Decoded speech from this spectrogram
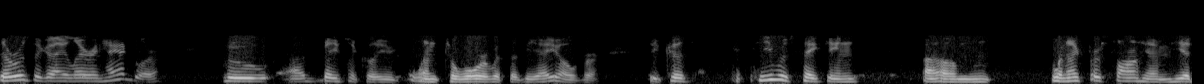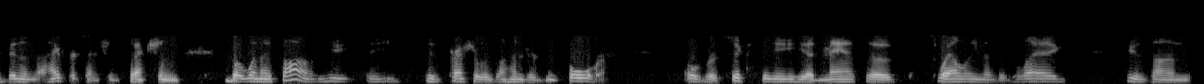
there was a guy, Larry Hagler, who uh, basically went to war with the VA over because he was taking. Um, when I first saw him, he had been in the hypertension section, but when I saw him, he, he his pressure was 104 over 60. He had massive swelling of his legs. He was on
